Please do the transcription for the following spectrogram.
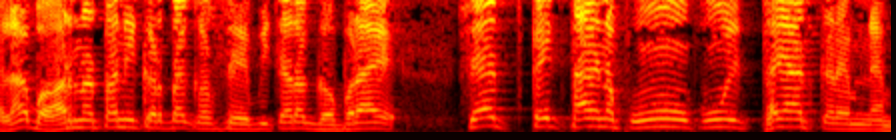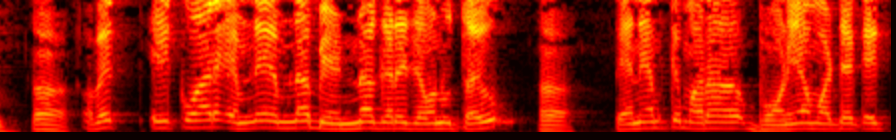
અલા બહાર નતા નીકળતા કરશે બિચારા ગભરાય. સહેજ કંઈક થાય ને પૂ પૂ થયા જ કરે એમને એમ. હવે એકવાર એમને એમના બહેનના ઘરે જવાનું થયું. તેને એમ કે મારા ભોણિયા માટે કંઈક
